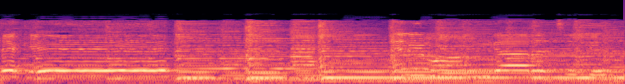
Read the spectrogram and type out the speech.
ticket? Anyone got a ticket?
